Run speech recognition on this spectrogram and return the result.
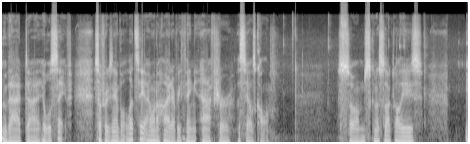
that uh, it will save. So for example, let's say I want to hide everything after the sales column. So I'm just going to select all these,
